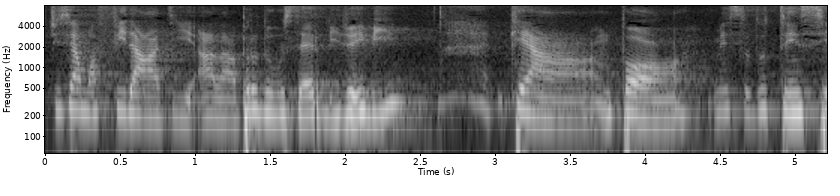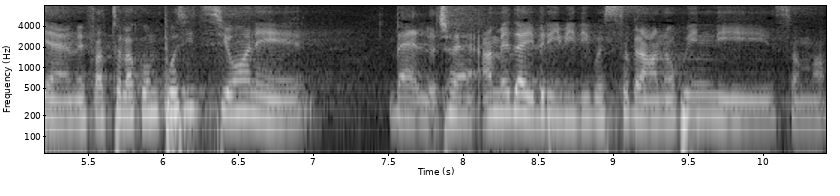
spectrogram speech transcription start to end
ci siamo affidati alla producer DJV che ha un po' messo tutto insieme fatto la composizione bello cioè a me dà i brividi questo brano quindi insomma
